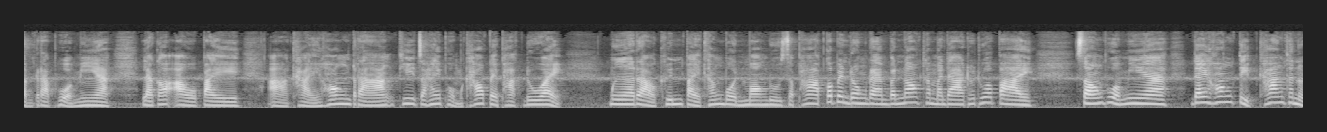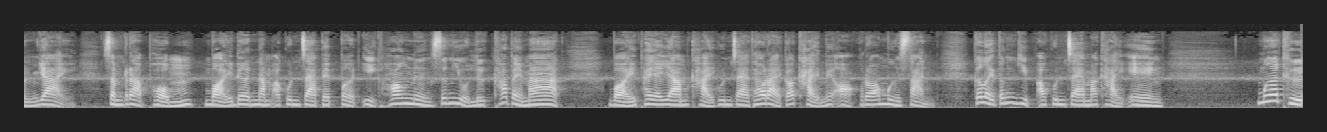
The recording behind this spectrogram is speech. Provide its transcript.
สำหรับผัวเมีย แล้วก็เอาไปไขห้องร้างที่จะให้ผมเข้าไปพักด้วย เมื่อเราขึ้นไปข้างบนมองดูสภาพก็เป็นโรงแรมบ้านนอกธรรมดาทั่วๆไปสองผัวเมียได้ห้องติดข้างถนนใหญ่สำหรับผมบ่อยเดินนำเอากุญแจไปเปิดอีกห้องหนึ่งซึ่งอยู่ลึกเข้าไปมาก บอยพยายามไขกุญแจเท่าไหร่ก็ไขไม่ออกเพราะว่ามือสั่น ก็เลยต้องหยิบเอากุญแจมาไขเอง เมื่อถือ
